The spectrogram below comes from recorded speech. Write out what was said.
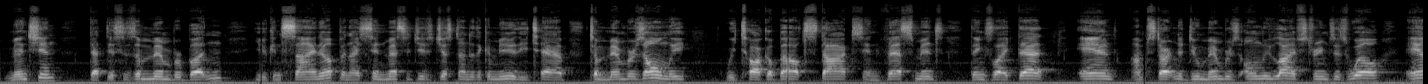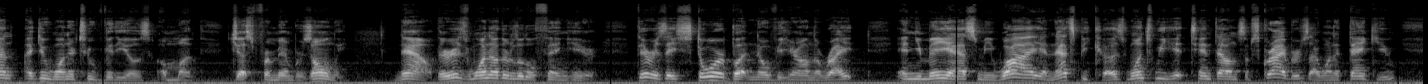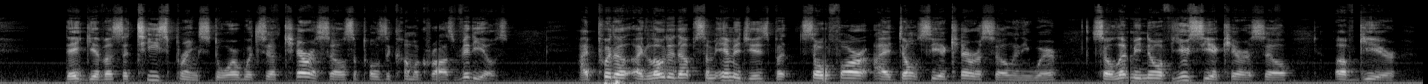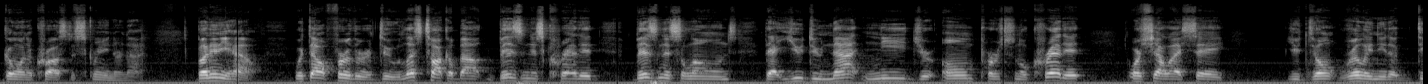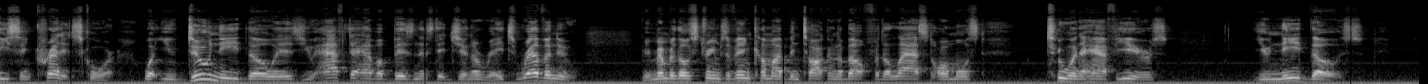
mention that this is a member button. You can sign up and I send messages just under the community tab to members only. We talk about stocks, investments, things like that. And I'm starting to do members only live streams as well. And I do one or two videos a month just for members only. Now, there is one other little thing here. There is a store button over here on the right. And you may ask me why, and that's because once we hit 10,000 subscribers, I want to thank you. They give us a Teespring store, which a carousel is supposed to come across videos. I put a, I loaded up some images, but so far I don't see a carousel anywhere. So let me know if you see a carousel of gear going across the screen or not. But anyhow, without further ado, let's talk about business credit, business loans that you do not need your own personal credit, or shall I say, you don't really need a decent credit score. What you do need, though, is you have to have a business that generates revenue. Remember those streams of income I've been talking about for the last almost two and a half years? You need those.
